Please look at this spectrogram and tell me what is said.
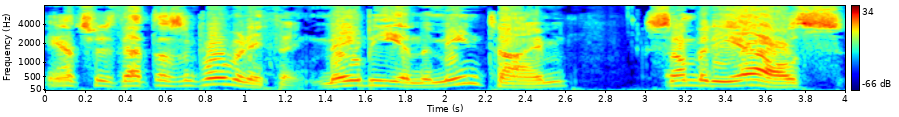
answer is that doesn't prove anything. Maybe in the meantime, somebody else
